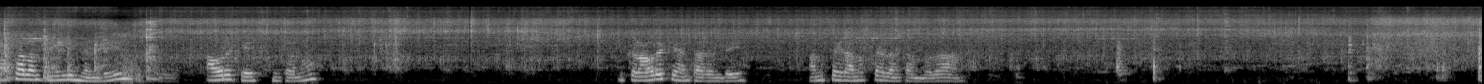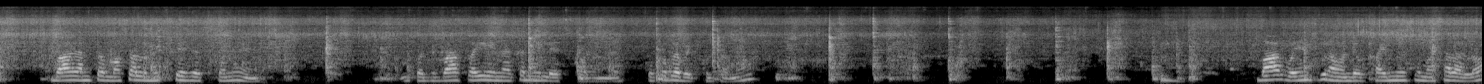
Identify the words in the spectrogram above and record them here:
మసాలా అంత వేగిందండి. ఆవరకాయ వేసుకుంటాను. ఇక్కడ ఆవరకాయ అంటారండి. అన్న సైడ్ అనపకాయలు అంటాం కదా. బాగా అంతా మసాలా మిక్స్ చేసేసుకొని కొంచెం బాగా ఫ్రై అయినాక నీళ్ళు వేసుకోవాలండి. కుక్కర్లో పెట్టుకుంటాను. బాగా వేయించుకున్నామండి ఒక ఫైవ్ మినిట్స్ మసాలాలో.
